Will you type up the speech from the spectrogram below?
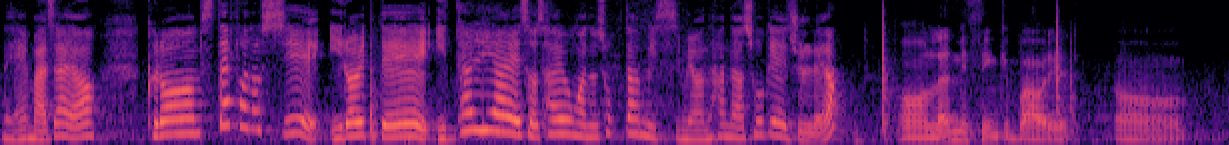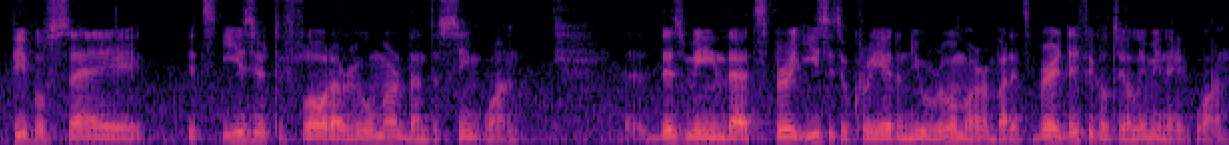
네, 맞아요. 그럼 스테파노 씨, 이럴 때 이탈리아에서 사용하는 속담이 있으면 하나 소개해 줄래요? Uh, let me think about it. Uh, people say it's easier to float a rumor than to sink one. Uh, This means that it's very easy to create a new rumor, but it's very difficult to eliminate one.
